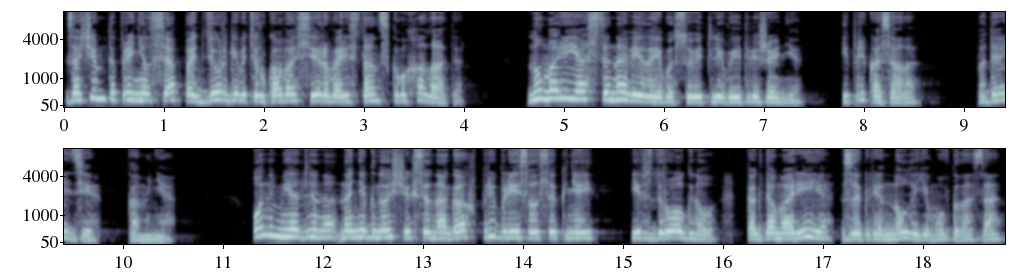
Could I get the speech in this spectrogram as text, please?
Зачем-то принялся поддергивать рукава серого арестантского халата, но Мария остановила его суетливые движения и приказала «Подойди ко мне». Он медленно, на негнущихся ногах, приблизился к ней и вздрогнул, когда Мария заглянула ему в глаза.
